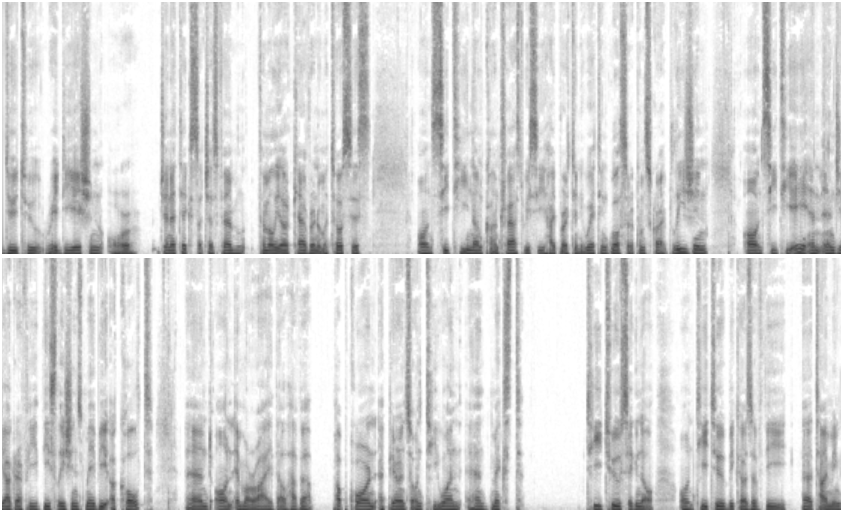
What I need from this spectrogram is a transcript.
due to radiation or genetics such as fam- familial cavernomatosis. On CT non-contrast, we see hyperattenuating well-circumscribed lesion. On CTA and angiography, these lesions may be occult, and on MRI, they'll have a popcorn appearance on T1 and mixed T2 signal on T2 because of the uh, timing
